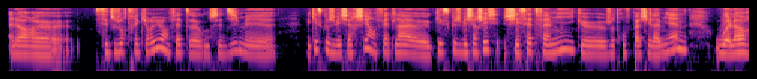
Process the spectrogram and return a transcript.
alors c'est toujours très curieux en fait. On se dit mais mais qu'est-ce que je vais chercher en fait là Qu'est-ce que je vais chercher chez cette famille que je trouve pas chez la mienne ou alors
